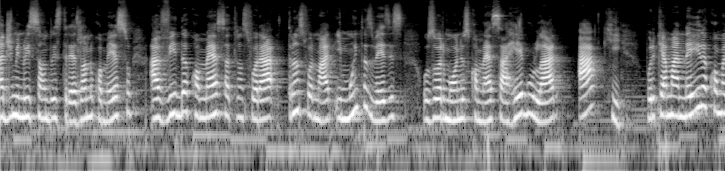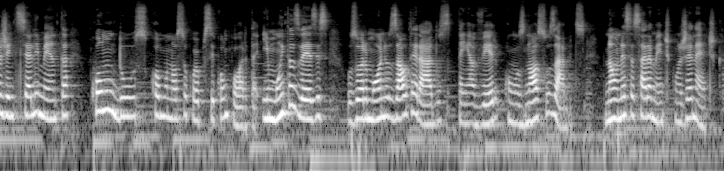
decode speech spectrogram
a diminuição do estresse lá no começo, a vida começa a transformar, transformar e muitas vezes os hormônios começam a regular aqui, porque a maneira como a gente se alimenta conduz como o nosso corpo se comporta. E muitas vezes os hormônios alterados têm a ver com os nossos hábitos, não necessariamente com genética.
